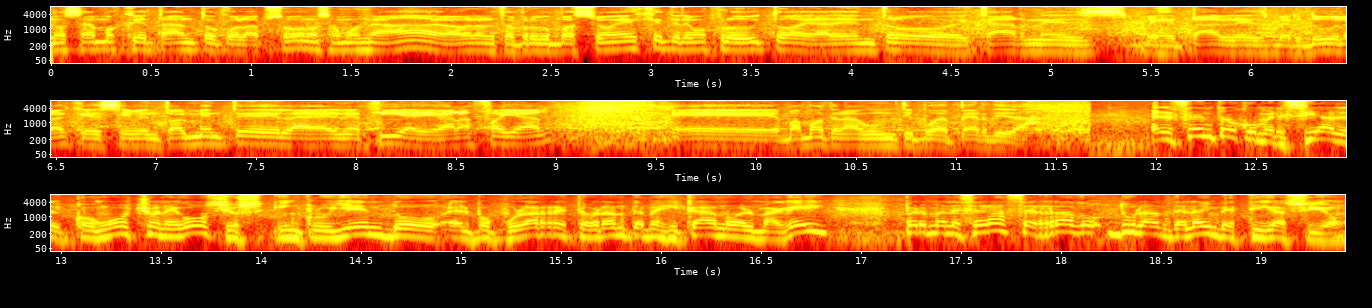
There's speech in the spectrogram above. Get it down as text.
No sabemos qué tanto colapsó, no sabemos nada. Ahora nuestra preocupación es que tenemos productos allá adentro de carnes, vegetales, verduras, que si eventualmente la energía llegara a fallar, eh, vamos a tener algún tipo de pérdida. El centro comercial, con ocho negocios, incluyendo el popular restaurante mexicano El Maguey, permanecerá cerrado durante la investigación.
